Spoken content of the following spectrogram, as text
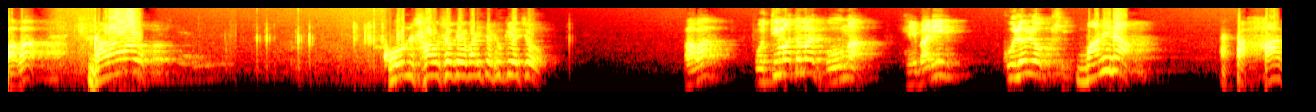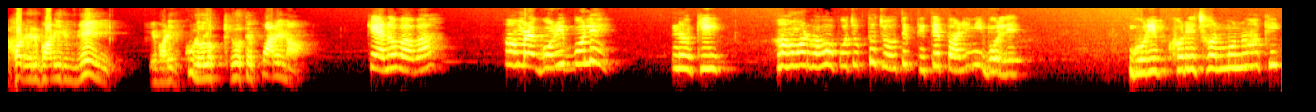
বাবা দাঁড়াও। কোন সাহসকে এ বাড়িতে ঢুকিয়েছো? বাবা প্রতিমা তোমার বৌমা হে বাড়ির কুললক্ষ্মী। মানি না একটা হা ঘরের বাড়ির মেয়ে এ বাড়ির কুললক্ষ্মী হতে পারে না। কেন বাবা? আমরা গরিব বলে? নাকি আমার বাবা উপযুক্ত যৌতুক দিতে পারেনি বলে? গরিব ঘরে জন্ম নেওয়া কি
